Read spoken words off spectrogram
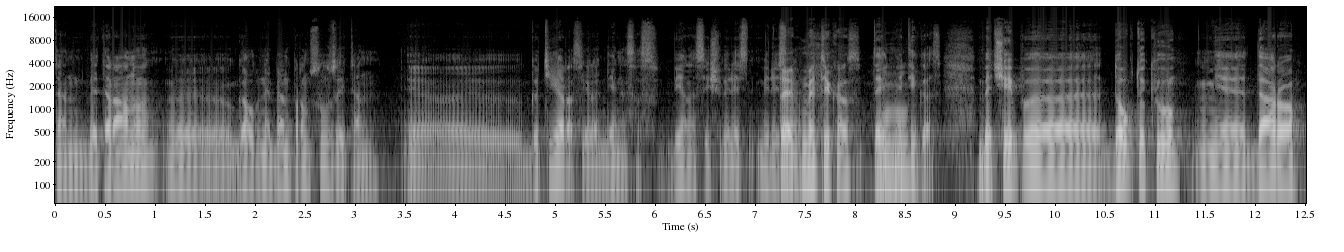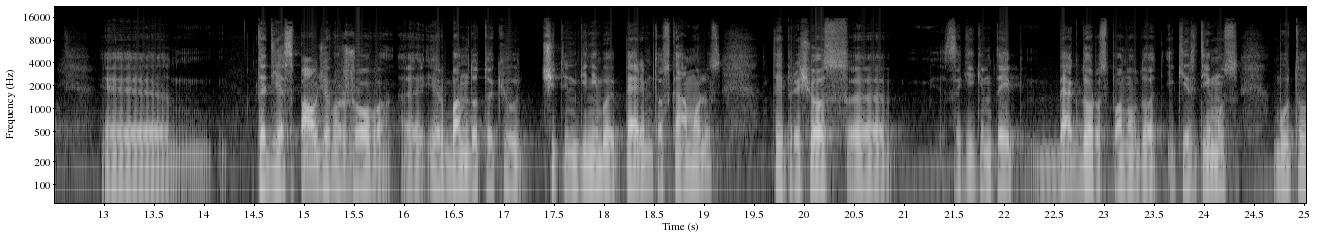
ten veteranų, e, gal nebent prancūzai ten Gutieras yra Denisas, vienas iš vyresnių. Taip, metikas. Taip, uh mhm. -huh. metikas. Bet šiaip e, daug tokių e, daro, kad jie spaudžia varžovą ir bando tokių čitin gynyboje perimtos kamolius, tai prieš juos, sakykime taip, backdoorus panaudoti, įkirtimus būtų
